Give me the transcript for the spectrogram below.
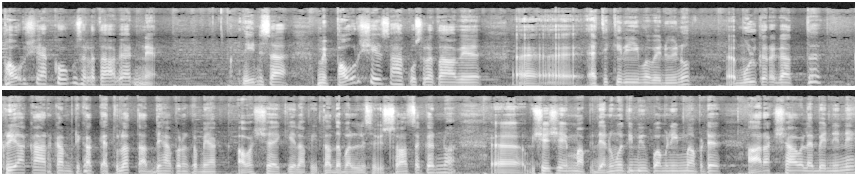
පෞරුෂයක් හෝ කුසලතාවයක් නෑ. ඒ නිසා මේ පෞර්ෂය සහ කුසලතාවය ඇතිකිරීම වෙනුවෙනුත් මුල් කරගත්ත ක්‍රියාකාරකම් ටිකක් ඇතුළත් අධ්‍යාපන ක්‍රමයක් අවශ්‍යය කියලා අපි තදබල් ලෙස විශ්වාස කරනවා. විශේෂයෙන් අපි දැනුම තිබී පමණින්ම අපට ආරක්ෂාව ලැබෙන්නේනේ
